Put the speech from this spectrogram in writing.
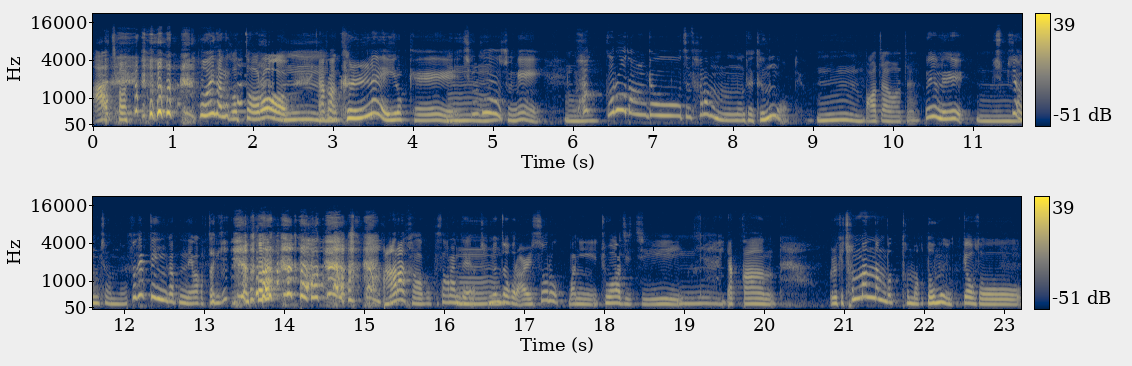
아, 저 보인다는 것처럼 음, 약간 근래에 이렇게 음. 친구 중에 음, 확 끌어당겨진 사람은 되게 드문 것 같아요. 음, 맞아요, 맞아요. 왜냐면 이게 음. 쉽지 않지 않나요? 소개팅 같은데요, 갑자기? 알아가고 그 사람들 음. 전면적으로 알수록 많이 좋아지지. 음, 약간 이렇게 첫 만남부터 막 너무 웃겨서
